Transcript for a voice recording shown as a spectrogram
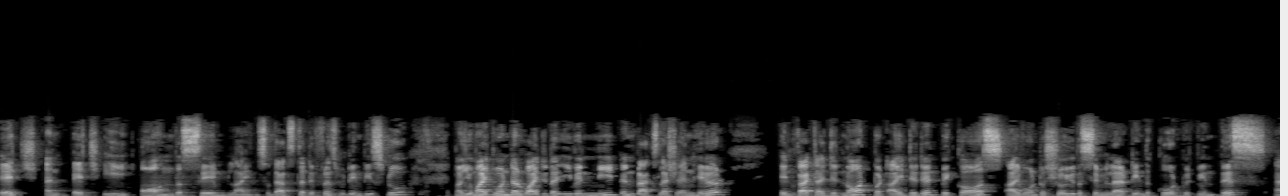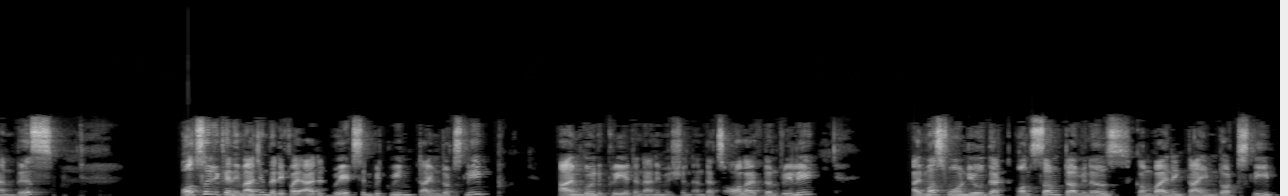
H and HE on the same line. So that's the difference between these two. Now you might wonder why did I even need an backslash N here? In fact, I did not, but I did it because I want to show you the similarity in the code between this and this. Also, you can imagine that if I added waits in between time.sleep, I'm going to create an animation and that's all I've done really. I must warn you that on some terminals, combining time.sleep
